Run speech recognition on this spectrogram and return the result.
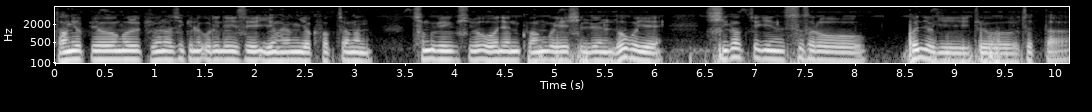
당뇨병을 변화시키는 어린이에서의 영향력 확장은 1965년 광고에 실린 로고의 시각적인 수서로 번역이 되어졌다.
